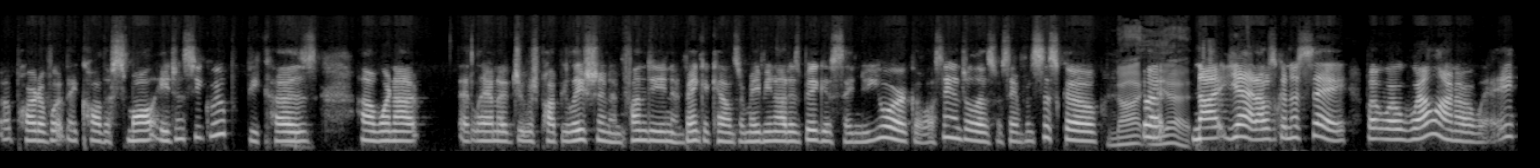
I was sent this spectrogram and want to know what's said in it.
a part of what they call the small agency group because uh, we're not Atlanta Jewish population and funding and bank accounts are maybe not as big as say New York or Los Angeles or San Francisco. Not yet. Not yet. I was going to say, but we're well on our way.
